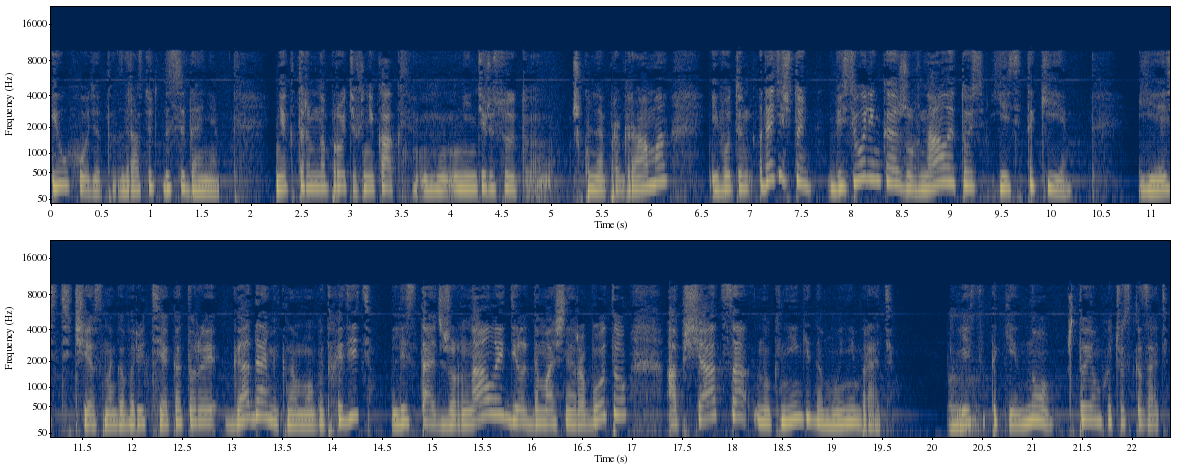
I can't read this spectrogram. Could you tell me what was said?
и уходят. Здравствуйте, до свидания. Некоторым, напротив, никак не интересует э, школьная программа. И вот им, «А дайте что-нибудь веселенькое, журналы, то есть есть и такие. Есть, честно говорю, те, которые годами к нам могут ходить, листать журналы, делать домашнюю работу, общаться, но книги домой не брать. Есть и такие. Но что я вам хочу сказать?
